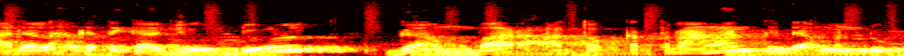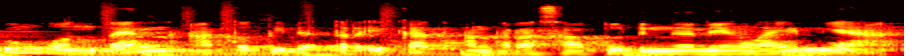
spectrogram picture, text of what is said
adalah ketika judul, gambar, atau keterangan tidak mendukung konten atau tidak terikat antara satu dengan yang lainnya.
